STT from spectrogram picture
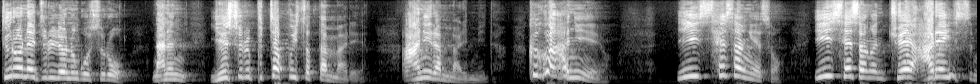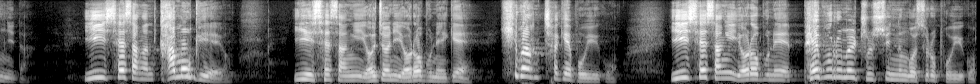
드러내 주려는 곳으로 나는 예수를 붙잡고 있었단 말이에요. 아니란 말입니다. 그거 아니에요. 이 세상에서 이 세상은 죄 아래 있습니다. 이 세상은 감옥이에요. 이 세상이 여전히 여러분에게 희망차게 보이고 이 세상이 여러분의 배부름을 줄 수 있는 것으로 보이고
